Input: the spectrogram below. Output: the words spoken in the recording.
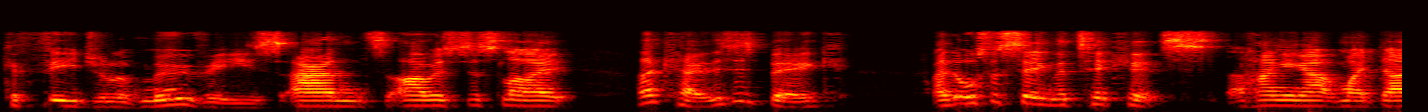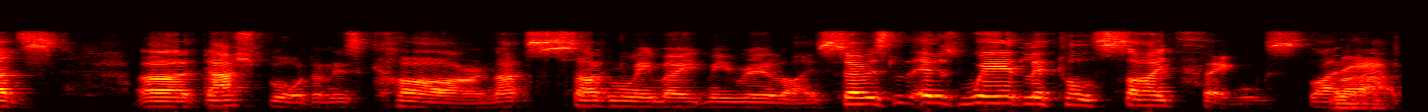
cathedral of movies, and I was just like, okay, this is big. And also seeing the tickets hanging out of my dad's uh, dashboard on his car, and that suddenly made me realise. So it was, it was weird little side things like right. that.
